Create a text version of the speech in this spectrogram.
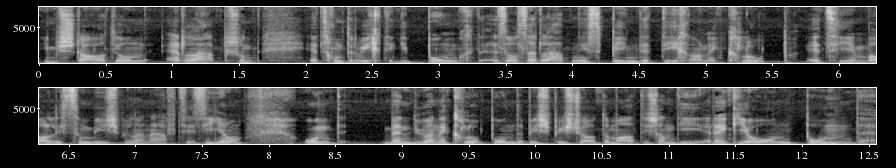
im Stadion erlebst. Und jetzt kommt der wichtige Punkt. So ein Erlebnis bindet dich an einen Club, jetzt hier im Wallis zum Beispiel, an FC Sion. Und wenn du an einen Club gebunden bist, bist du automatisch an die Region gebunden.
